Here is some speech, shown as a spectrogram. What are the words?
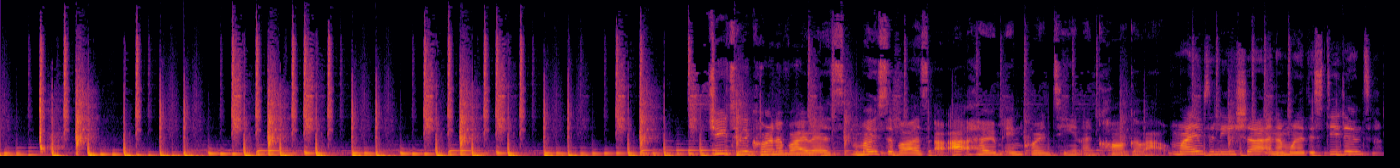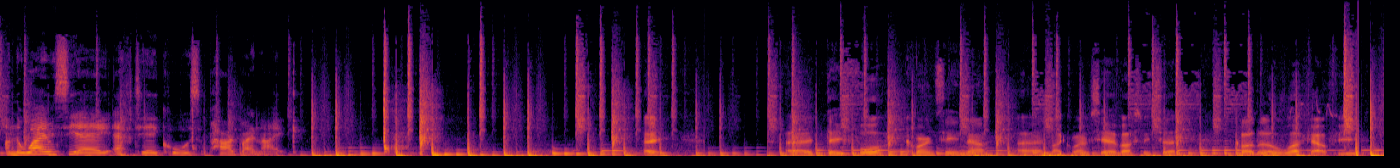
Due to the coronavirus, most of us are at home in quarantine and can't go out. My name's Alicia and I'm one of the students on the YMCA FTA course powered by Nike. Hey, uh, day four quarantine now. Uh, like YMCA have asked me to quite a little workout for you.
